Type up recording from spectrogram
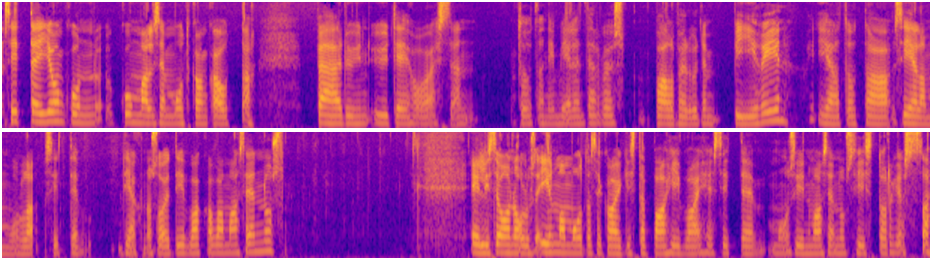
sitten jonkun kummallisen mutkan kautta päädyin YTHSn tota, niin mielenterveyspalveluiden piiriin ja tota, siellä mulla sitten diagnosoitiin vakava masennus. Eli se on ollut ilman muuta se kaikista pahin vaihe sitten mun siinä masennushistoriassa.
